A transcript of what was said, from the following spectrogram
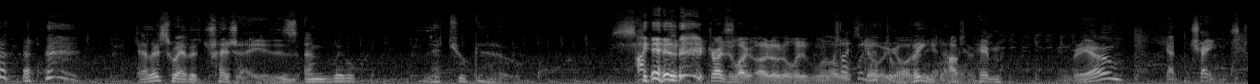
Tell us where the treasure is, and we'll let you go. Crash is like, I don't know what, Looks what's like we'll going have to on. wring it out of him. N. Brio, get changed.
